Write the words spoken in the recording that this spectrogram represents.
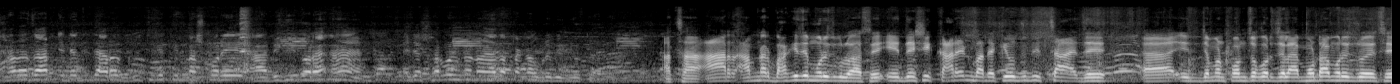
সাত হাজার এটা যদি আরও দুই থেকে তিন মাস পরে বিক্রি করা হ্যাঁ এটা সর্বনিম্ন নয় হাজার টাকা উপরে বিক্রি করতে হবে। আচ্ছা আর আপনার বাকি যে মরিচগুলো আছে এই দেশি কারেন্ট বাদে কেউ যদি চায় যে যেমন পঞ্চগড় জেলায় মোটা মরিচ রয়েছে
